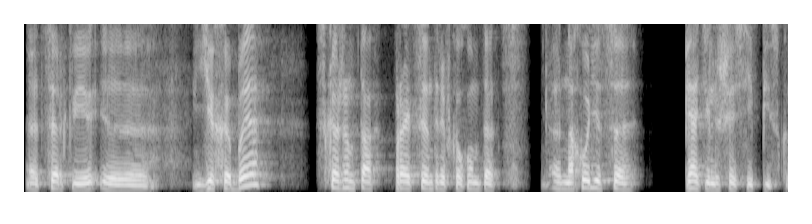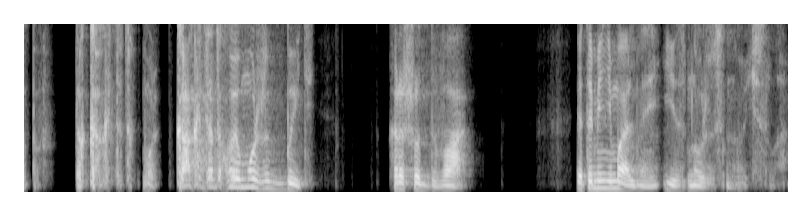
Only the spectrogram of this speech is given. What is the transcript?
э, церкви ЕХБ, скажем так, в райцентре в каком-то находится пять или шесть епископов. Да как это, так может? как это такое может быть? Хорошо, два. Это минимальное из множественного числа.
